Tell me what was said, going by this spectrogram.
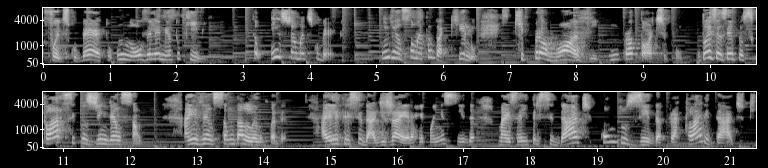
foi descoberto um novo elemento químico. Então, isso é uma descoberta. Invenção é tudo aquilo que promove um protótipo. Dois exemplos clássicos de invenção. A invenção da lâmpada. A eletricidade já era reconhecida, mas a eletricidade conduzida para a claridade que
